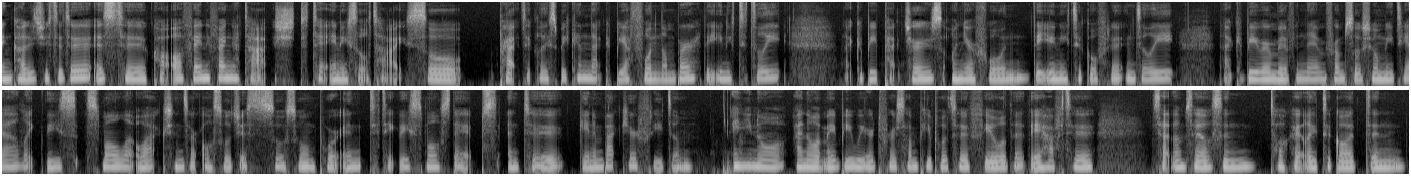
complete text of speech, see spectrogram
encourage you to do is to cut off anything attached to any soul ties. So practically speaking, that could be a phone number that you need to delete. That could be pictures on your phone that you need to go through and delete. That could be removing them from social media. Like these small little actions are also just so, so important to take these small steps into gaining back your freedom. And you know, I know it might be weird for some people to feel that they have to set themselves and talk out loud to God and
